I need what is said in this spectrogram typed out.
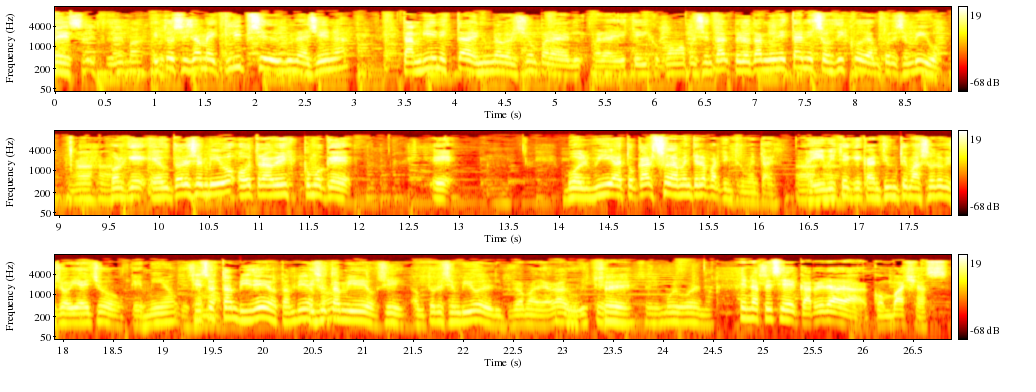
Cuál es? ¿Este tema? Esto se llama Eclipse de Luna Llena. También está en una versión para, el, para este disco que vamos a presentar, pero también está en esos discos de autores en vivo. Ajá. Porque autores en vivo, otra vez, como que eh, volví a tocar solamente la parte instrumental. Ajá. Ahí viste que canté un tema solo que yo había hecho, que es mío. Que Sí, eso está en video también. Eso ¿no? está en video, sí. Autores en vivo del programa de Agadu, ¿viste? Sí, sí, muy bueno. Es una especie de carrera con vallas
